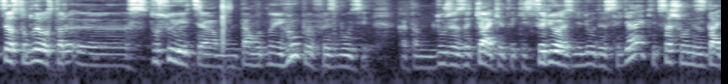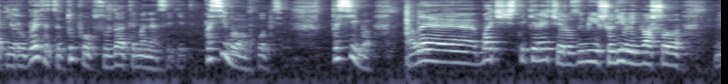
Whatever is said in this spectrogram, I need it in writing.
Це особливо е, стосується там одної групи в Фейсбуці, яка там дуже затяті такі серйозні люди сидять, і все, що вони здатні робити, це тупо обсуждати мене сидіти. Спасибо вам, хлопці. Спасибо. Але бачачи такі речі, розумію, що рівень вашого е,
